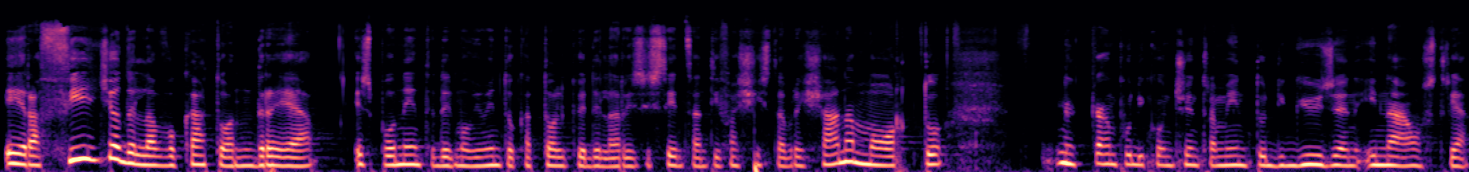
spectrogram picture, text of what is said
Era figlio dell'avvocato Andrea, esponente del movimento cattolico e della resistenza antifascista bresciana, morto nel campo di concentramento di Güsen in Austria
